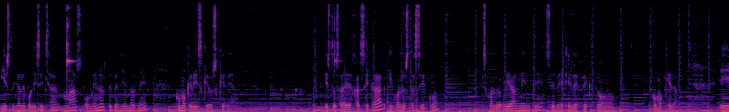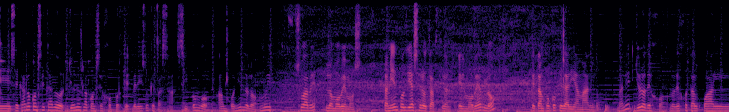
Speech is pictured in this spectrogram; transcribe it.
Y esto ya le podéis echar más o menos dependiendo de cómo queréis que os quede. Esto se ha de dejar secar y cuando está seco es cuando realmente se ve el efecto como queda. Eh, secarlo con secador yo no os lo aconsejo porque veréis lo que pasa. Si pongo, aun poniéndolo muy suave, lo movemos. También podría ser otra opción el moverlo, que tampoco quedaría mal. Yo lo dejo, lo dejo tal cual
